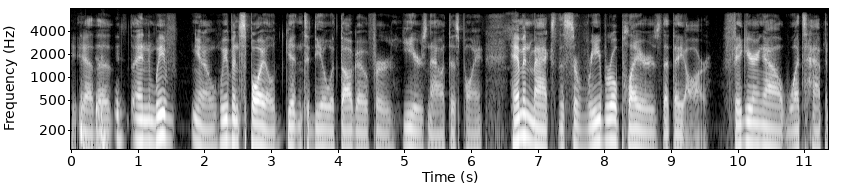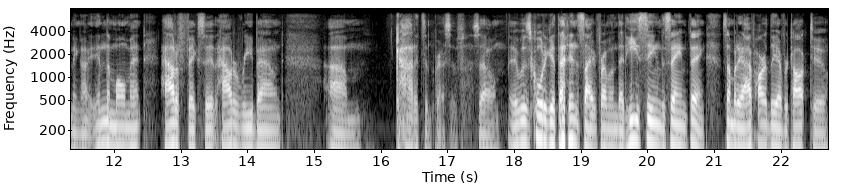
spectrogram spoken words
Yeah, the and we've you know we've been spoiled getting to deal with Doggo for years now. At this point, him and Max, the cerebral players that they are, figuring out what's happening uh, in the moment, how to fix it, how to rebound. Um, God, it's impressive. So it was cool to get that insight from him that he's seeing the same thing. Somebody I've hardly ever talked to,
